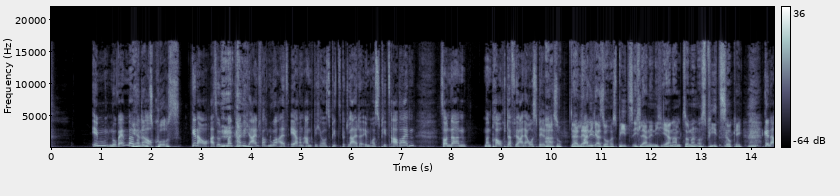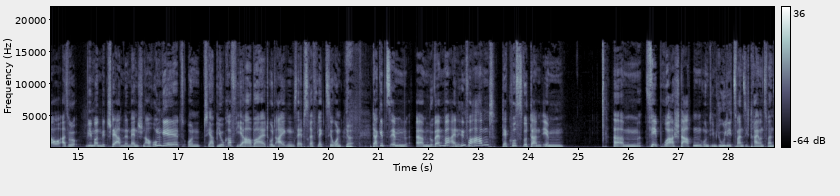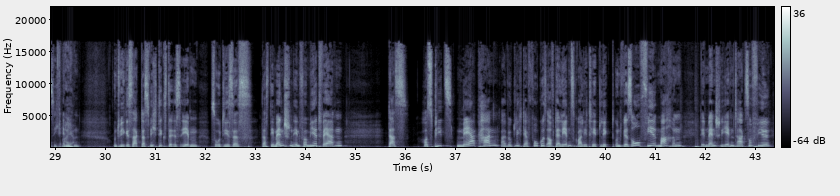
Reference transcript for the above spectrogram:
Im November wird auch Ehrenamtskurs. Genau, also man kann nicht einfach nur als ehrenamtlicher Hospizbegleiter im Hospiz arbeiten, sondern man braucht dafür eine Ausbildung. Ah so, da Ein lerne ich also Hospiz. Ich lerne nicht Ehrenamt, sondern Hospiz. Okay. Genau, also wie man mit sterbenden Menschen auch umgeht und ja, Biografiearbeit und Eigen-Selbstreflexion. Ja. Da gibt's im ähm, November einen Infoabend. Der Kurs wird dann im ähm, Februar starten und im Juli 2023 Ah, enden. ja. Und wie gesagt, das Wichtigste ist eben so dieses, dass die Menschen informiert werden, dass Hospiz mehr kann, weil wirklich der Fokus auf der Lebensqualität liegt und wir so viel machen, den Menschen jeden Tag so viel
